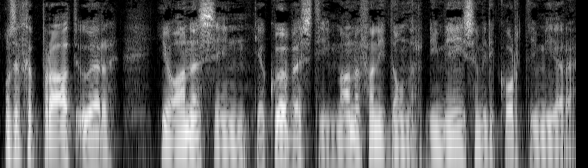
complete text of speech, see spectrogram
Ons het gepraat oor Johannes en Jakobus, die manne van die donder, die mense met die kort mere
